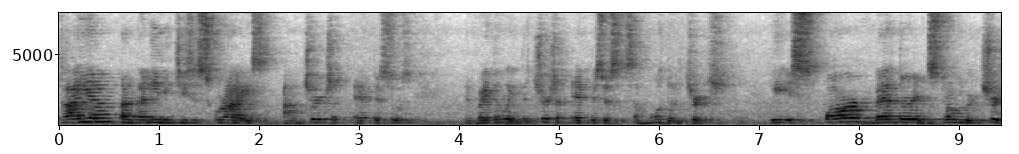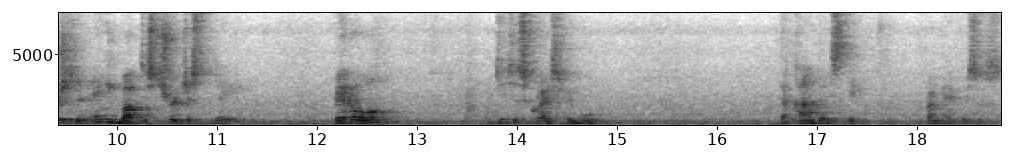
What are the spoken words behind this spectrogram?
kayang tanggalin ni Jesus Christ ang church at Ephesus, and by the way, the church at Ephesus is a model church. It is far better and stronger church than any Baptist churches today. Pero, Jesus Christ removed the candlestick from Ephesus.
